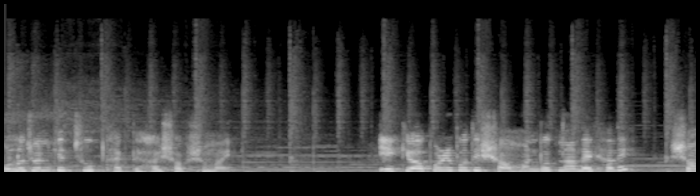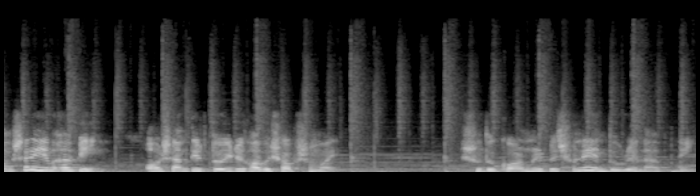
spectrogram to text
অন্যজনকে চুপ থাকতে হয় সবসময়। একে অপরের প্রতি সম্মানবোধ না দেখালে সংসারে এভাবেই অশান্তির তৈরি হবে সবসময়। শুধু কর্মের পেছনে দূরে লাভ নেই,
